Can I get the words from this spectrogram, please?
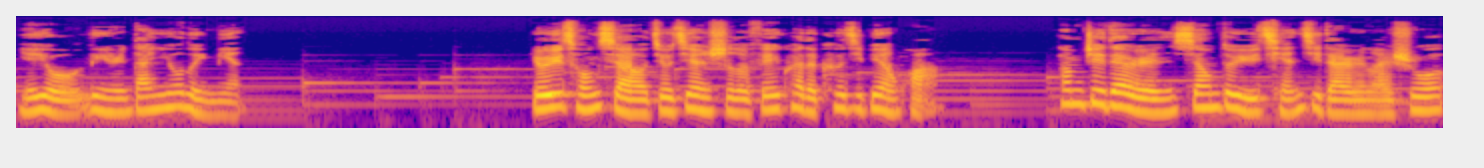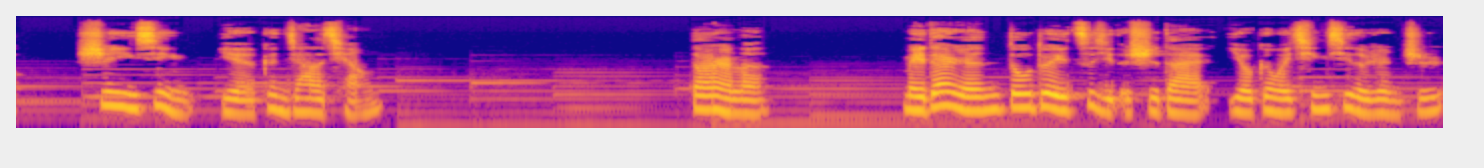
也有令人担忧的一面。由于从小就见识了飞快的科技变化，他们这代人相对于前几代人来说，适应性也更加的强。当然了，每代人都对自己的时代有更为清晰的认知，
